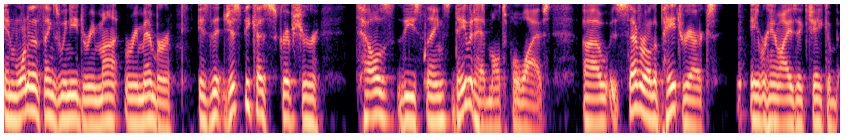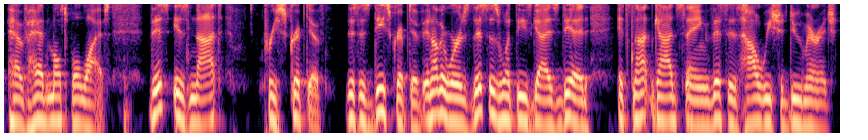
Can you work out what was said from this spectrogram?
And one of the things we need to rem- remember is that just because scripture tells these things, David had multiple wives. Uh, several of the patriarchs, Abraham, Isaac, Jacob, have had multiple wives. This is not prescriptive. This is descriptive. In other words, this is what these guys did. It's not God saying this is how we should do marriage.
